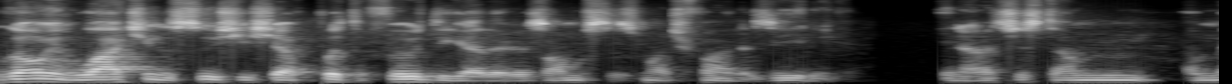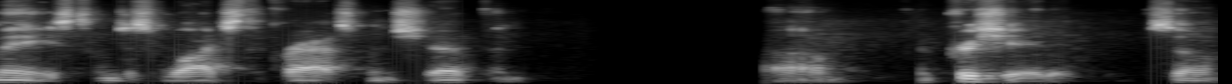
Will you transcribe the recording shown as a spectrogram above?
going watching the sushi chef put the food together is almost as much fun as eating it. You know, it's just I'm amazed. I'm just watch the craftsmanship and um, appreciate it. So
